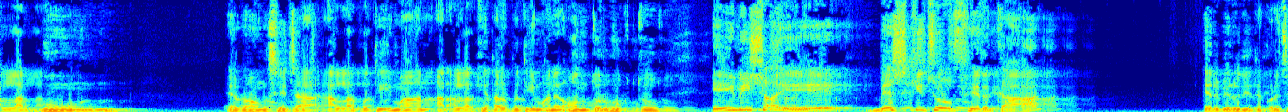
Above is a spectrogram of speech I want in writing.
আল্লাহর গুণ, এবং সেটা আল্লাহর প্রতি ইমান আর আল্লাহর খেতাবের প্রতি ইমানের অন্তর্ভুক্ত, এই বিষয়ে বেশ কিছু ফেরকা এর বিরোধিতা করেছে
